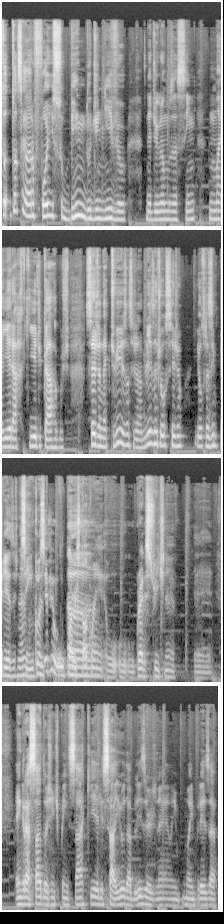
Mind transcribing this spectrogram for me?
toda essa galera foi subindo de nível, né, digamos assim, numa hierarquia de cargos, seja na Activision, seja na Blizzard, ou seja em outras empresas, né? Sim, inclusive o Corey Stockton, é, o, o, Greg Street, né? É, é engraçado a gente pensar que ele saiu da Blizzard, né? Uma empresa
